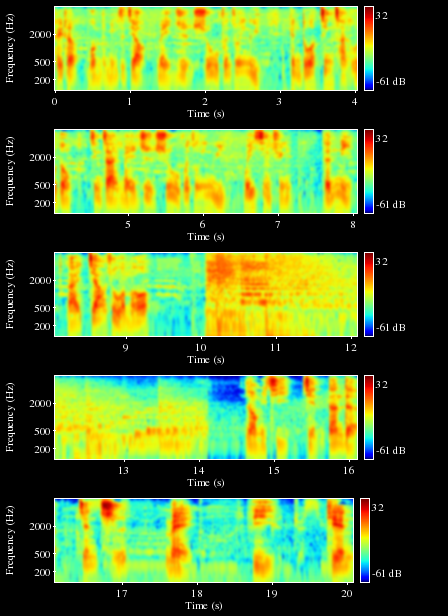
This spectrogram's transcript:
Twitter，我们的名字叫每日十五分钟英语。更多精彩互动尽在每日十五分钟英语微信群，等你来加入我们哦。让我们一起简单的坚持每一天。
